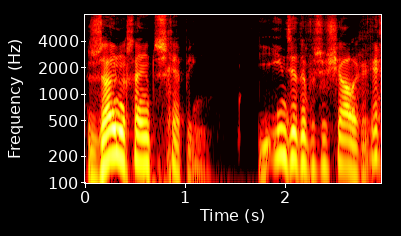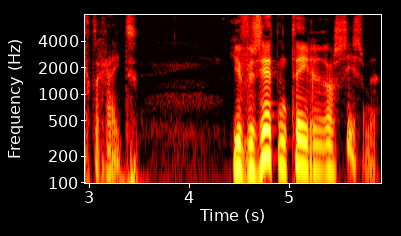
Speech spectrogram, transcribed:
Zuinig zijn op de schepping. Je inzetten voor sociale gerechtigheid. Je verzetten tegen racisme.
